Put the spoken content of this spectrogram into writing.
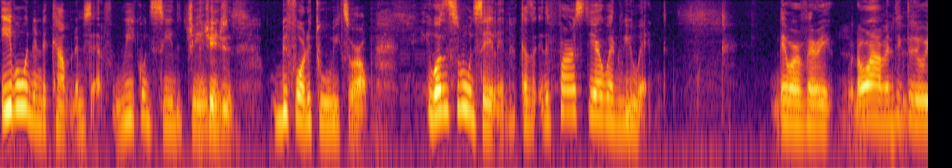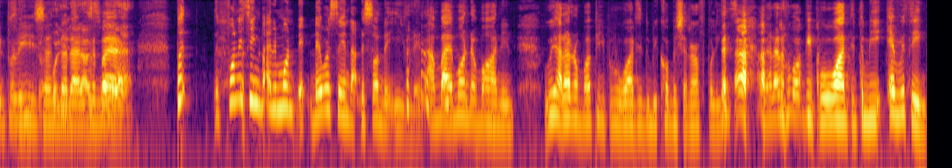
even within the camp themselves, we could see the The changes, changes. before the two weeks were up. It wasn't smooth sailing because the first year when we went, they were very, we don't mm, have anything to do with police and that. that's- and blah." yeah. The funny thing by the Monday, they were saying that the Sunday evening, and by Monday morning, we had a number of people who wanted to be commissioner of police. we had a number of people who wanted to be everything.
